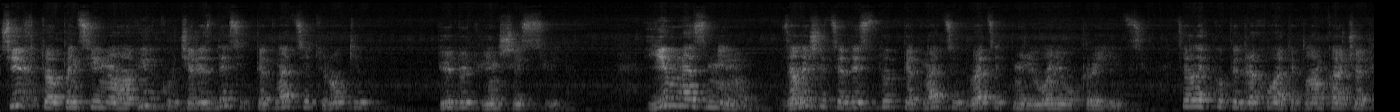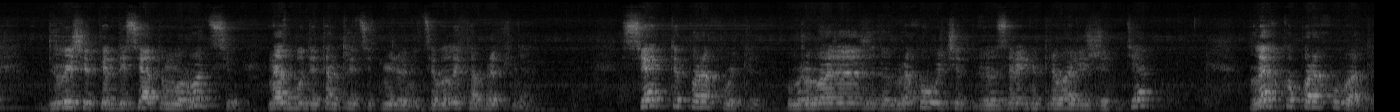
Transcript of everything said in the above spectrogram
ті, хто пенсійного віку, через 10-15 років підуть в інший світ. Їм на зміну залишиться десь тут 15-20 мільйонів українців. Це легко підрахувати. Вам кажуть, що лише в 50-му році нас буде там 30 мільйонів, це велика брехня. Сядьте, порахуйте, враховуючи е, середню тривалість життя, легко порахувати,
